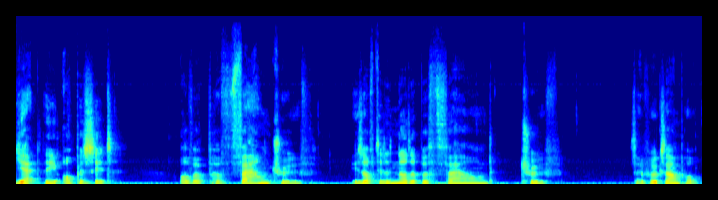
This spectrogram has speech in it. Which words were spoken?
Yet the opposite of a profound truth is often another profound truth. So, for example,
